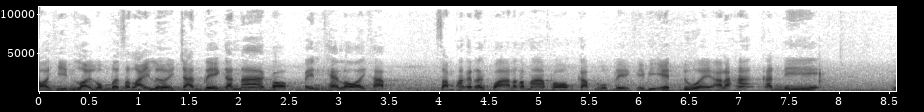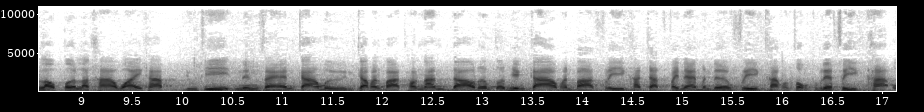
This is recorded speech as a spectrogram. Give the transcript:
รอยหิน รอยล้มรอยสไลด์เลย จานเบรกด้านหน้าก็เป็นแค่รอยครับ สัมพันธ์กับด้านขวาแล้วก็มาพร้อมกับระบบเบรก ABS ด้วยเอาละฮะคันนี้เราเปิดราคาไว้ครับ อยู่ที่ 199,000 บาท เท่านั้น ดาวเริ่มต้นเพียง 9,000 บาท ฟรี ค่าจัดไฟแนนซ์เหมือนเดิม ฟรี ค่าขนส่งทุกประเทศฟรี ค่าโอ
